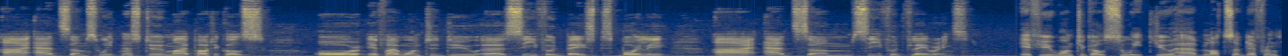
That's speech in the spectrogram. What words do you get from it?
I add some sweetness to my particles. Or if I want to do a seafood-based boilie, I add some seafood flavorings. If you want to go sweet, you have lots of different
